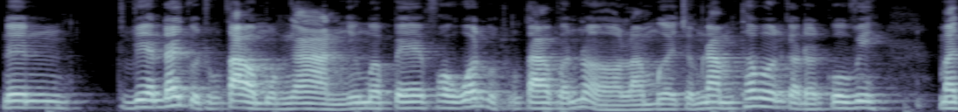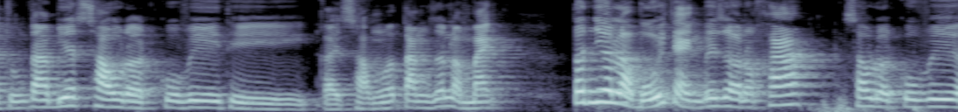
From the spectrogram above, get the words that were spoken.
nên VN Index của chúng ta ở 1.000 nhưng mà PE forward của chúng ta vẫn ở là 10.5 thấp hơn cả đợt Covid. Mà chúng ta biết sau đợt Covid thì cái sóng nó tăng rất là mạnh. Tất nhiên là bối cảnh bây giờ nó khác. Sau đợt Covid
